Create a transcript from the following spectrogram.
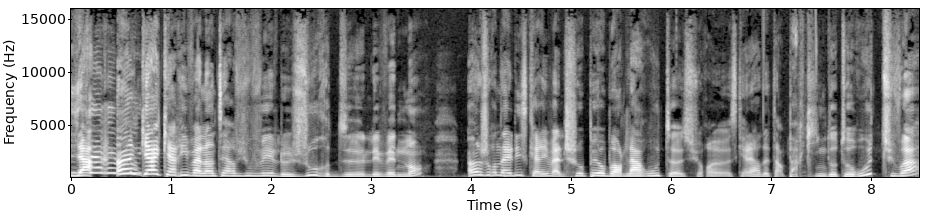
Il y a un gars qui arrive à l'interviewer le jour de l'événement, un journaliste qui arrive à le choper au bord de la route euh, sur euh, ce qui a l'air d'être un parking d'autoroute, tu vois,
